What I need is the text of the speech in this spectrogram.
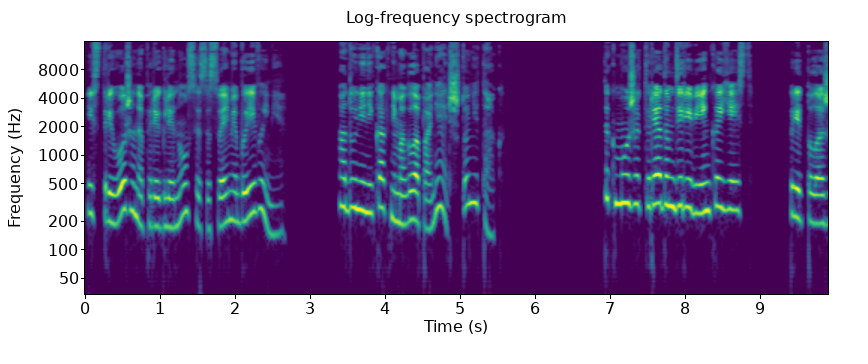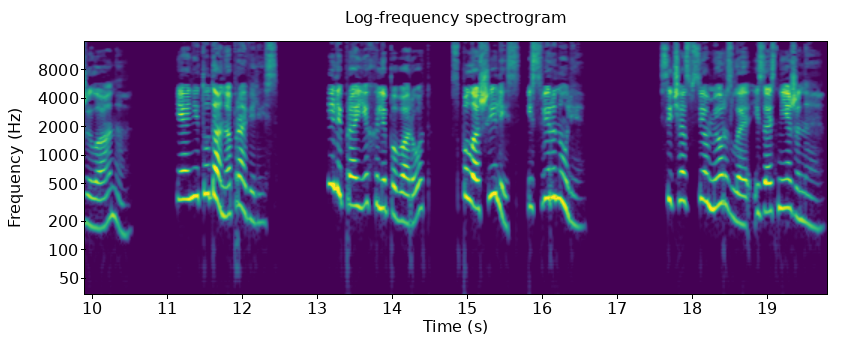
и встревоженно переглянулся со своими боевыми. А Дуня никак не могла понять, что не так. «Так, может, рядом деревенька есть?» — предположила она. «И они туда направились. Или проехали поворот, сполошились и свернули. Сейчас все мерзлое и заснеженное.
